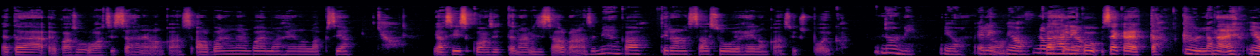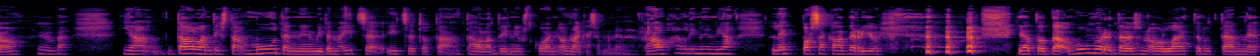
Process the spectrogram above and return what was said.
Ja tämä, joka asuu Ruotsissa, hänellä on myös albanialainen vaimo ja heillä on lapsia. Joo. Ja sisko on sitten naimisissa albanialaisen miehen kanssa, Tiranassa asuu ja heillä on myös yksi poika. No niin. Joo, eli joo. joo. No, Vähän niin kuin sekä että. Kyllä, Näin. joo, hyvä. Ja Taulantista muuten, niin mitä mä itse, itse tota, Taulantin just koin, niin on aika semmoinen rauhallinen ja lepposa kaveri. ja tota, huumorintäysin on laittanut tänne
